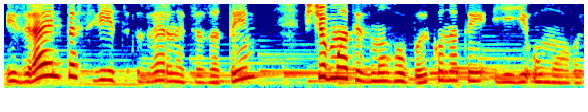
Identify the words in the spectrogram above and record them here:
Ізраїль та світ звернеться за тим, щоб мати змогу виконати її умови.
